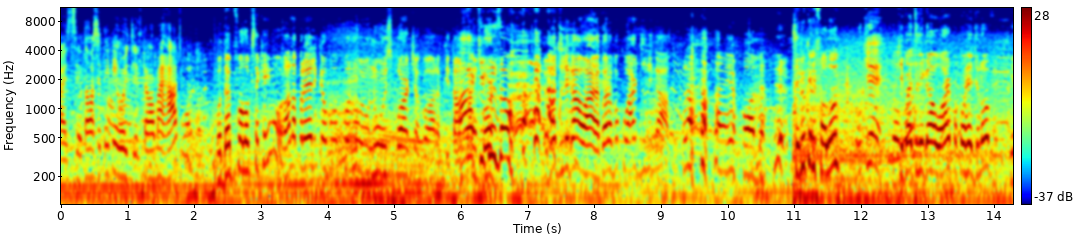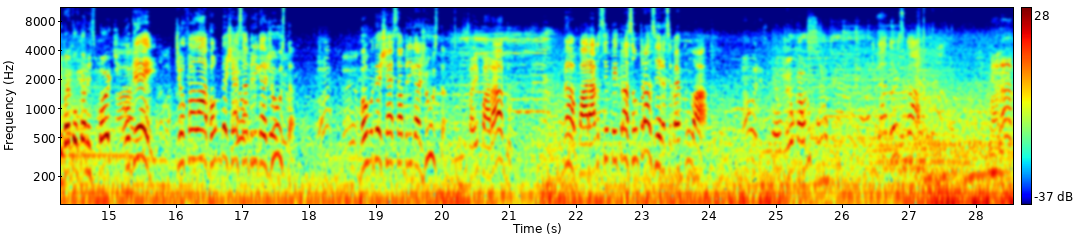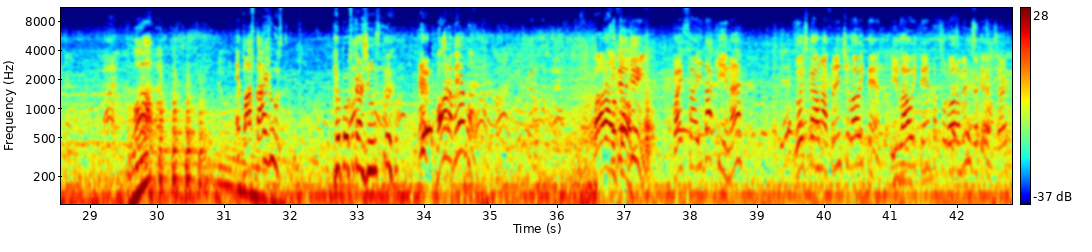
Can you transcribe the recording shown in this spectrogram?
mas eu tava a 78 e ele tava mais rápido. O Dub falou que você queimou. Fala pra ele que eu vou pôr no, no esporte agora, porque tá no Ah, que cuzão! Eu vou desligar o ar, agora eu vou com o ar desligado. Aí é foda. Você viu o que ele falou? O quê? Que vai desligar o ar pra correr de novo? E vai colocar no esporte? Ô gay, deixa eu falar, vamos deixar essa briga justa? Vamos deixar essa briga justa? Sair parado? Não, parado você tem tração traseira, você vai pular. Não, ele, é o meu carro não pula. filho. Me dá dois carros. Parado? Vai. Ó, é pra ficar justo. pra ficar justo. Bora mesmo? Vai então. viadinho, vai sair daqui, né? Dois carros na frente e lá 80. E lá 80 por hora, mesmo esquema, certo?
